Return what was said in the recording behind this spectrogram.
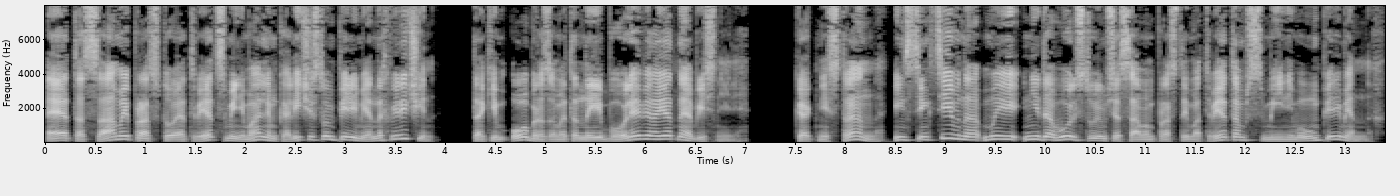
Это самый простой ответ с минимальным количеством переменных величин. Таким образом, это наиболее вероятное объяснение. Как ни странно, инстинктивно мы не довольствуемся самым простым ответом с минимумом переменных.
